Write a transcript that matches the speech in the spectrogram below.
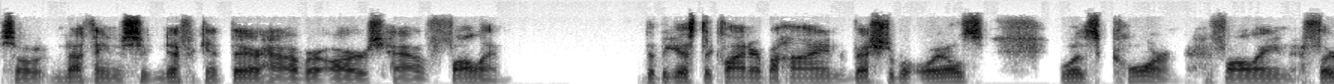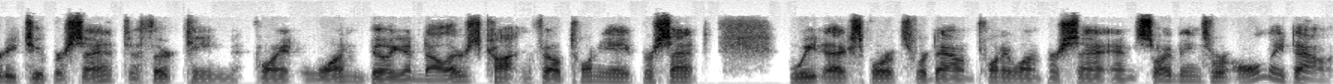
So nothing significant there. However, ours have fallen. The biggest decliner behind vegetable oils was corn, falling 32% to $13.1 billion. Cotton fell 28%. Wheat exports were down 21%, and soybeans were only down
